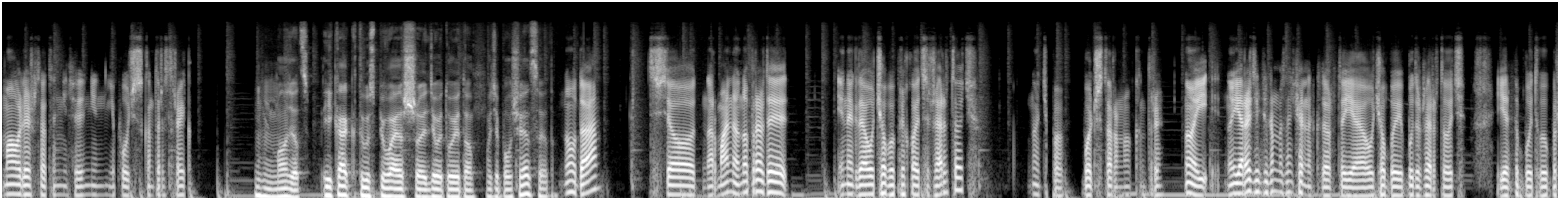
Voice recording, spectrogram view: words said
Мало ли что-то не, не, не получится Counter-Strike. Угу, молодец. И как ты успеваешь э, делать то это? У тебя получается это? Ну да, все нормально, но правда иногда учебы приходится жертвовать, ну типа больше сторону контры. Ну, и, ну я родителям изначально сказал, что я учебой буду жертвовать, и это будет выбор.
